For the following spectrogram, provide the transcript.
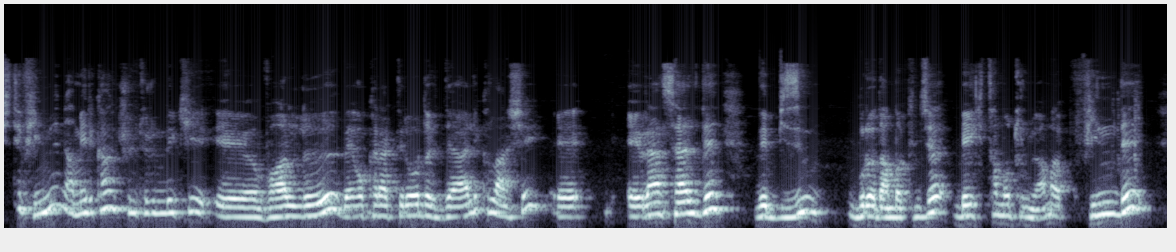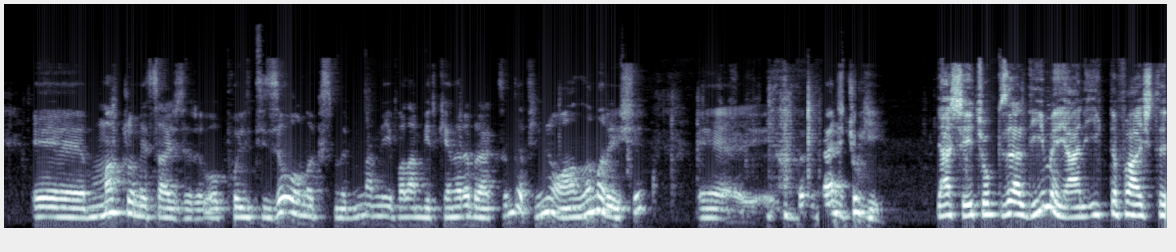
İşte filmin Amerikan kültüründeki e, varlığı ve o karakteri orada değerli kılan şey e, evrenselde ve bizim buradan bakınca belki tam oturmuyor ama filmde e, makro mesajları, o politize olma kısmını bilmem neyi falan bir kenara bıraktığında filmin o anlam arayışı e, bence çok iyi. Ya şey çok güzel değil mi? Yani ilk defa işte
